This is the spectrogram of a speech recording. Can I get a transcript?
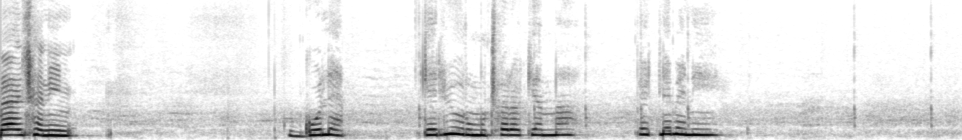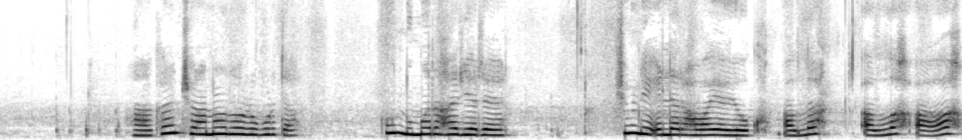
Ben senin Golem. Geliyorum uçarak yanına. Bekle beni. Hakan Çağanoğlu burada. On numara her yere. Şimdi eller havaya yok. Allah, Allah, ah.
